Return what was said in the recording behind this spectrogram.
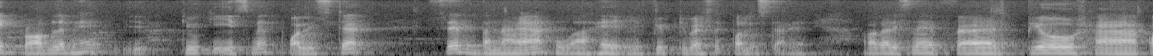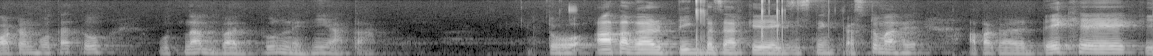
एक प्रॉब्लम है, क्योंकि इसमें पॉलिस्टर से बनाया हुआ है, ये फिफ्टी परसेंट पॉलिस्टर है। अगर इसमें प्योर कॉटन होता तो उतना बदबू नहीं आता। तो आप अगर बिग बाज़ार के एग्जिस्टिंग कस्टमर है, आप अगर देखें कि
